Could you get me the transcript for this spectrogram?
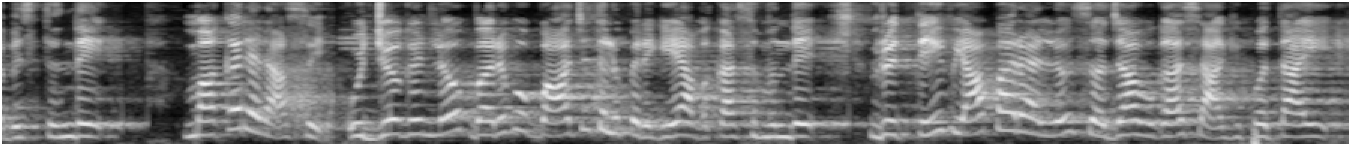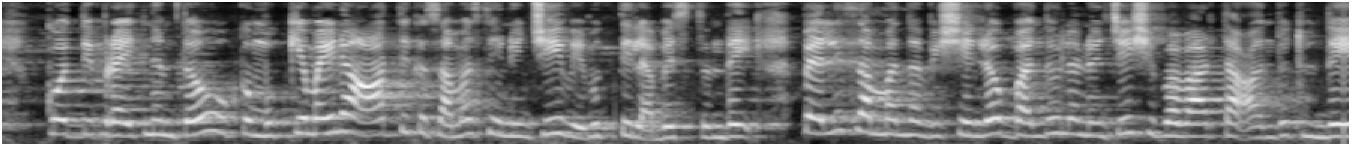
లభిస్తుంది. మకర రాశి. ఉద్యోగంలో బరువు బాధ్యతలు పెరిగే అవకాశం ఉంది. వృత్తి వ్యాపారాల్లో సజావుగా సాగిపోతాయి. కొద్ది ప్రయత్నంతో ఒక ముఖ్యమైన ఆర్థిక సమస్య నుంచి విముక్తి లభిస్తుంది. పెళ్ళి సంబంధం విషయంలో బంధువుల నుంచి శుభవార్త అందుతుంది.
